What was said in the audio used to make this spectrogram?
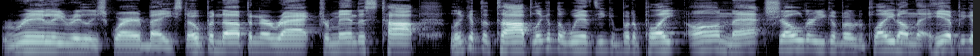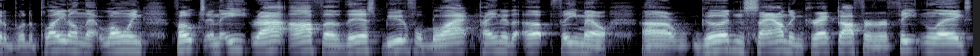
Really, really square based. Opened up in the rack. Tremendous top. Look at the top. Look at the width. You can put a plate on that shoulder. You can put a plate on that hip. You can put a plate on that loin, folks, and eat right off of this beautiful black painted up female. Uh, good and sound and correct off of her feet and legs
